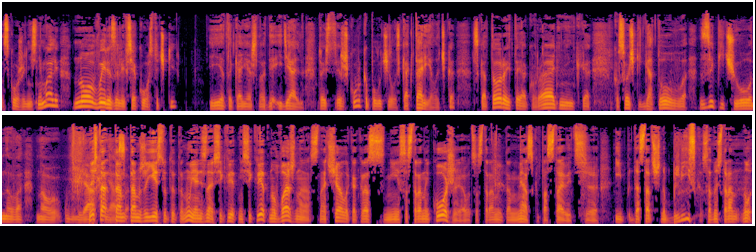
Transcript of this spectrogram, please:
с кожи не снимали, но вырезали все косточки, и это, конечно, идеально. То есть шкурка получилась как тарелочка, с которой ты аккуратненько кусочки готового, запеченного на углях Знаешь, там, там, там же есть вот это, ну, я не знаю, секрет, не секрет, но важно сначала как раз не со стороны кожи, а вот со стороны там мяска поставить э, и достаточно близко, с одной стороны, ну,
